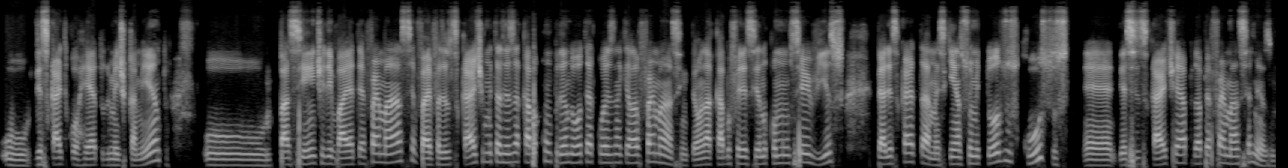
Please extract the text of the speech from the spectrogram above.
o descarte correto do medicamento, o paciente ele vai até a farmácia, vai fazer o descarte e muitas vezes acaba comprando outra coisa naquela farmácia. Então, ela acaba oferecendo como um serviço para descartar, mas quem assume todos os custos é, desse descarte é a própria farmácia mesmo.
